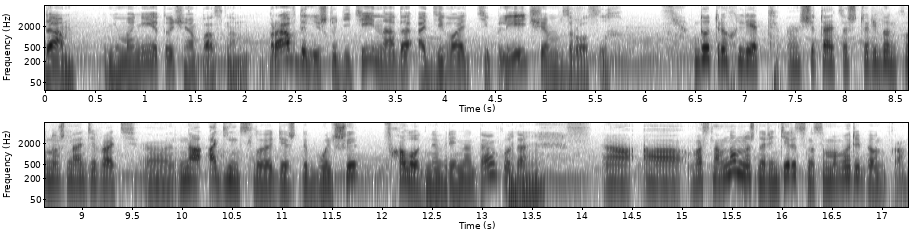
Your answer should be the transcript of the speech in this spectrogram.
Да, пневмония это очень опасно. Правда ли, что детей надо одевать теплее, чем взрослых? До трех лет э, считается, что ребенку нужно одевать э, на один слой одежды больше в холодное время да, года. Угу. А, в основном нужно ориентироваться на самого ребенка.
